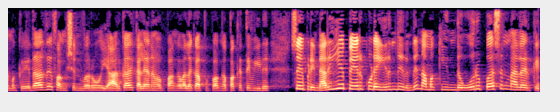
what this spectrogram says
நமக்கு ஏதாவது ஃபங்க்ஷன் வரும் யாருக்காவது கல்யாணம் வைப்பாங்க வளக்காப்பு வைப்பாங்க பக்கத்து வீடு. ஸோ இப்படி நிறைய பேர் கூட இருந்து இருந்து நமக்கு இந்த ஒரு பர்சன் மேலே இருக்க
